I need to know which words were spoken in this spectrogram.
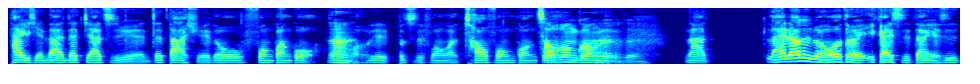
他以前当然在甲子园，在大学都风光过，嗯，而且不止风光，超风光，超风光的，嗯、对。那来到日本火腿，一开始当然也是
